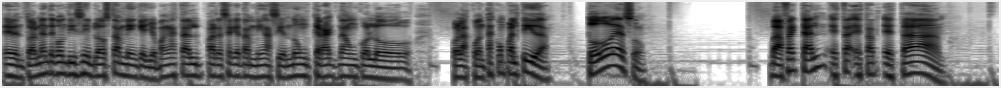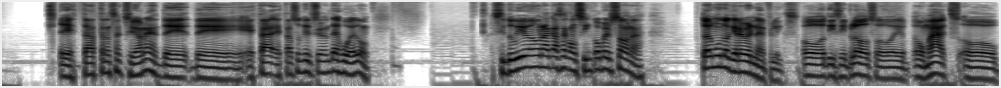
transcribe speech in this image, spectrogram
eventualmente con Disney Plus también, que ellos van a estar, parece que también haciendo un crackdown con, con las cuentas compartidas. Todo eso va a afectar esta, esta, esta, estas transacciones de, de esta, estas suscripciones de juego. Si tú vives en una casa con cinco personas, todo el mundo quiere ver Netflix, o Disney Plus, o, o, Max, o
